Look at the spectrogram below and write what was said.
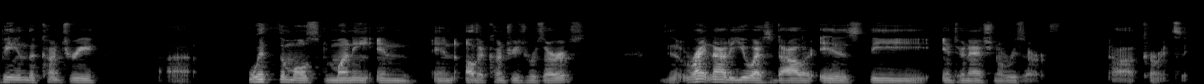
being the country uh, with the most money in in other countries' reserves. Right now, the U.S. dollar is the international reserve uh, currency.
